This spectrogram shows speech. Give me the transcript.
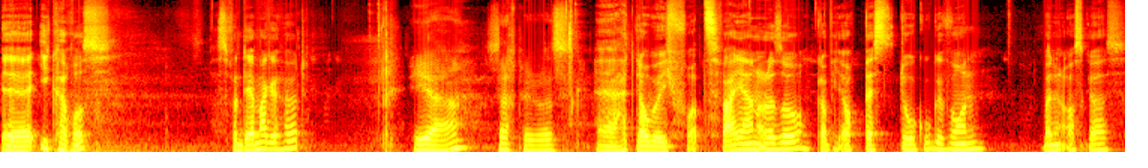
äh, Icarus. Hast du von der mal gehört? Ja, sag mir was. Äh, hat, glaube ich, vor zwei Jahren oder so, glaube ich, auch Best Doku gewonnen bei den Oscars.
